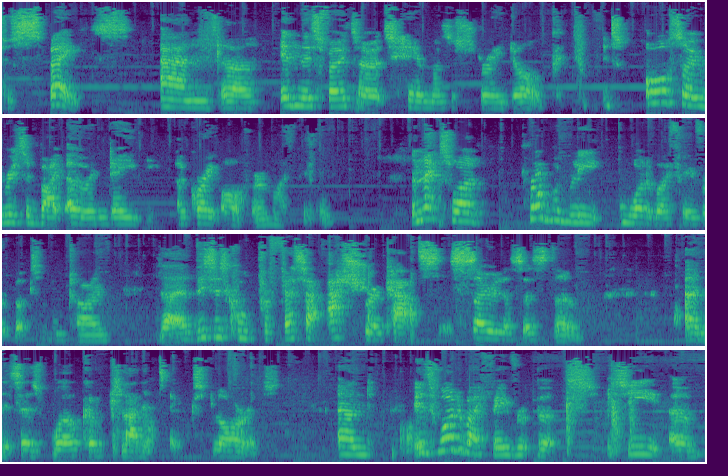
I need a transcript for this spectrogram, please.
to space. And uh, in this photo, it's him as a stray dog. It's also written by Owen Davey, a great author in my opinion. The next one, probably one of my favourite books of all time. Uh, this is called Professor Astrocat's Solar System. And it says, Welcome Planet Explorers and it's one of my favorite books. You see, um,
